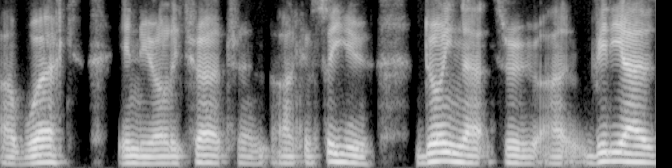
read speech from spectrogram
work in the early church, and I can see you doing that through videos,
